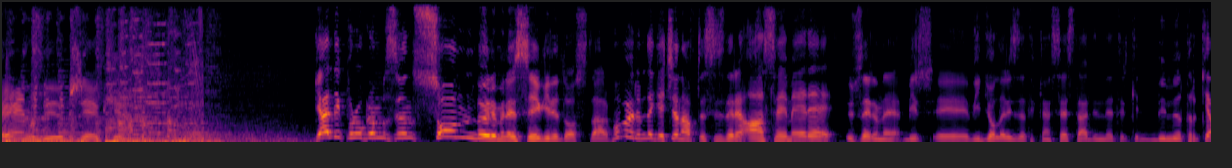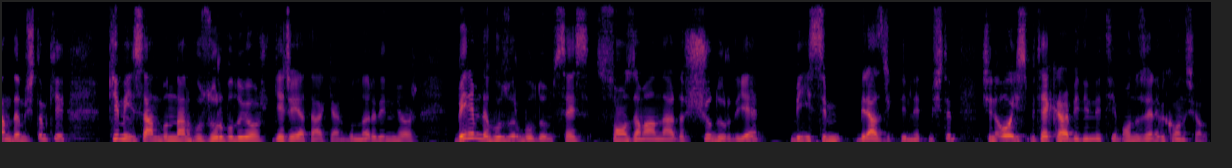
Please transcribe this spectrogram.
En büyük zevki. Geldik programımızın son bölümüne sevgili dostlar. Bu bölümde geçen hafta sizlere ASMR üzerine bir e, videolar izletirken, sesler dinletirken, dinletirken demiştim ki kim insan bundan huzur buluyor gece yatarken bunları dinliyor. Benim de huzur bulduğum ses son zamanlarda şudur diye bir isim birazcık dinletmiştim. Şimdi o ismi tekrar bir dinleteyim, onun üzerine bir konuşalım.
